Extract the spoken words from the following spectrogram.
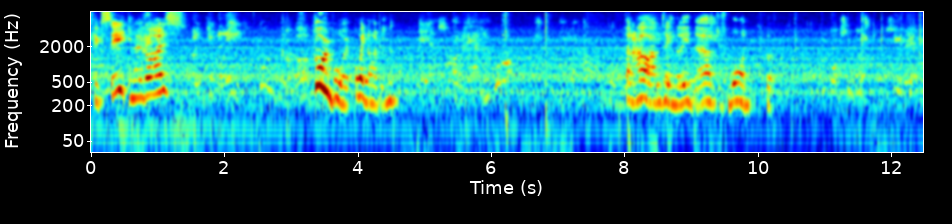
Take a seat, you know, guys. Go, boy. Oh, wait, no, I didn't. Don't know how I haven't taken the lead there. I've just won. But See you later.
